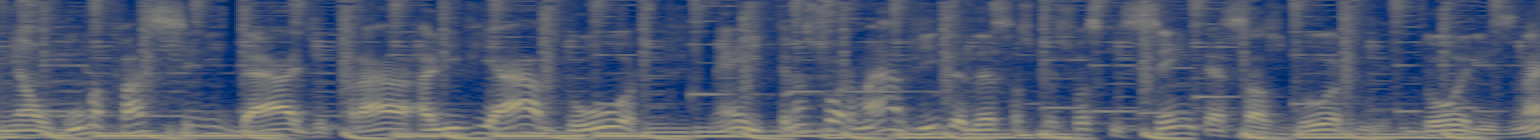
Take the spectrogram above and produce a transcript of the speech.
em alguma facilidade para aliviar a dor né, e transformar a vida dessas pessoas que sentem essas dor, dores, né?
